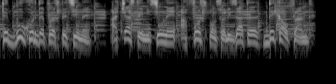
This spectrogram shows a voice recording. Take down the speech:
Te bucuri de prospețime. Această emisiune a fost sponsorizată de Kaufland.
